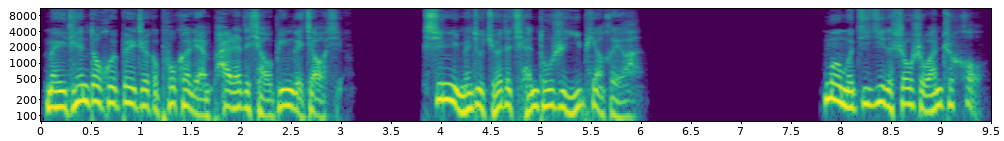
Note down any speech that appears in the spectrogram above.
每天都会被这个扑克脸派来的小兵给叫醒，心里面就觉得前途是一片黑暗。磨磨唧唧的收拾完之后，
